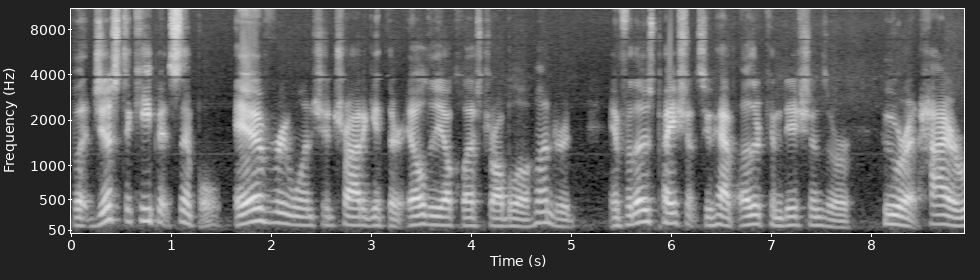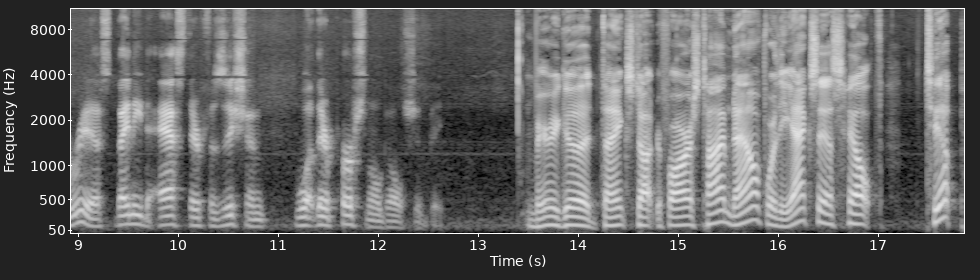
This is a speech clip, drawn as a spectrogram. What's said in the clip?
But just to keep it simple, everyone should try to get their LDL cholesterol below 100. And for those patients who have other conditions or who are at higher risk, they need to ask their physician what their personal goal should be. Very good. Thanks, Dr. Forrest. Time now for the Access Health tip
